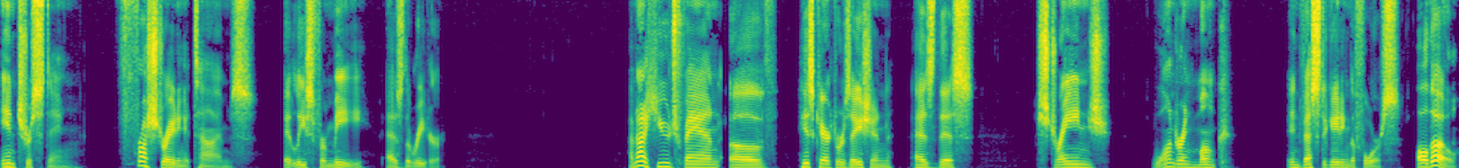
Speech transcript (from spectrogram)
interesting, frustrating at times, at least for me as the reader. I'm not a huge fan of his characterization as this strange, wandering monk investigating the Force. Although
